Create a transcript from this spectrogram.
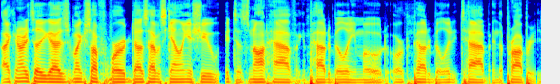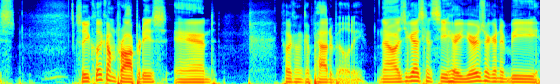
I can already tell you guys Microsoft Word does have a scaling issue. It does not have a compatibility mode or compatibility tab in the properties. So you click on properties and click on compatibility. Now as you guys can see here yours are going to be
